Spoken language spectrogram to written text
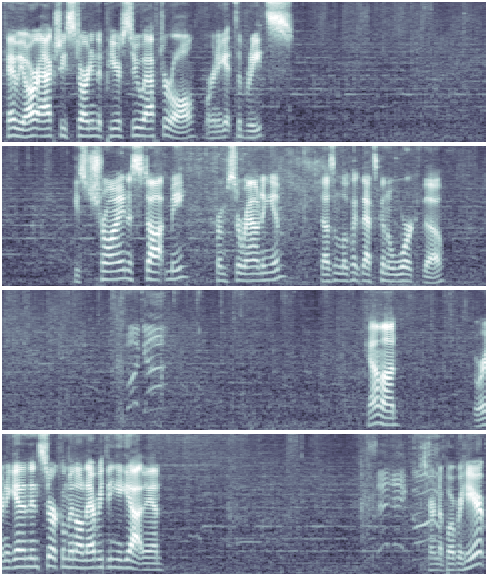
Okay, we are actually starting to pierce through after all. We're going to get to Tabriz. He's trying to stop me from surrounding him. Doesn't look like that's going to work, though. Come on. We're going to get an encirclement on everything you got, man. Turn up over here.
